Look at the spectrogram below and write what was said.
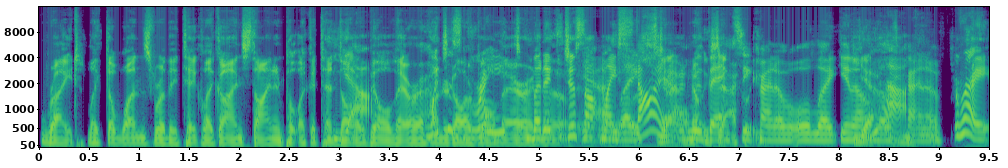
Right, like the ones where they take like Einstein and put like a ten dollar Yeah. bill there or a hundred Which hundred is dollar bill great, there, but and, it's uh, just not my like, style. Yeah, with no, Banksy exactly. kind of old, like you know, Yeah. Yeah. kind of. Right.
